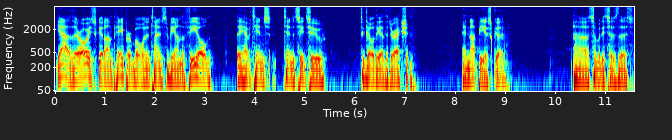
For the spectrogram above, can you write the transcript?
yeah, they're always good on paper, but when it times to be on the field, they have a tens, tendency to to go the other direction and not be as good. Uh, somebody says this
